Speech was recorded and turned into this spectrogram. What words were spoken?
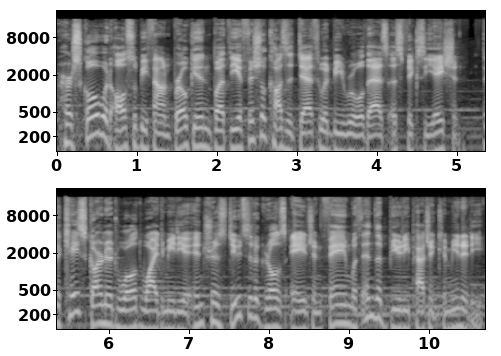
Her skull would also be found broken, but the official cause of death would be ruled as asphyxiation. The case garnered worldwide media interest due to the girl's age and fame within the beauty pageant community.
